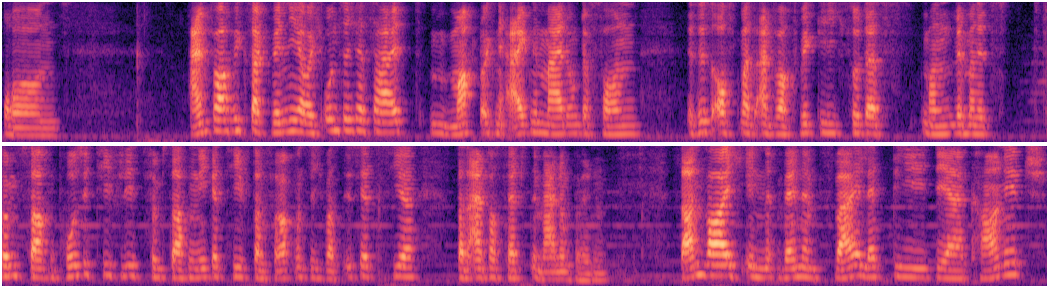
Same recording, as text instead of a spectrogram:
und einfach, wie gesagt, wenn ihr euch unsicher seid, macht euch eine eigene Meinung davon. Es ist oftmals einfach wirklich so, dass man, wenn man jetzt fünf Sachen positiv liest, fünf Sachen negativ, dann fragt man sich, was ist jetzt hier, dann einfach selbst eine Meinung bilden. Dann war ich in Venom 2, Let Be der Carnage.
